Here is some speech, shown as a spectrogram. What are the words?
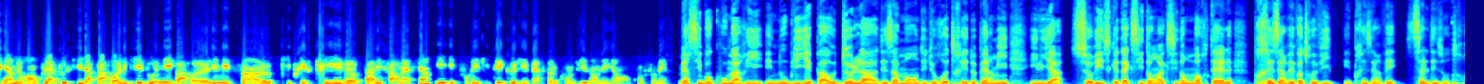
rien ne remplace aussi la parole qui est donnée par euh, les médecins qui prescrivent, par les pharmaciens, et, et, pour éviter que les personnes conduisent en ayant consommé. Merci beaucoup Marie. Et n'oubliez pas, au-delà des amendes et du retrait de permis, il y a ce risque d'accident, accident mortel. Préservez votre vie et préserver celle des autres.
